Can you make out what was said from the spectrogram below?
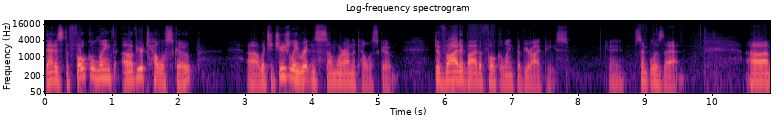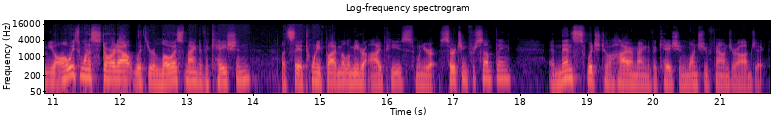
that is the focal length of your telescope, uh, which is usually written somewhere on the telescope, divided by the focal length of your eyepiece. Okay, simple as that. Um, you always want to start out with your lowest magnification, let's say a 25 millimeter eyepiece when you're searching for something, and then switch to a higher magnification once you've found your object.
